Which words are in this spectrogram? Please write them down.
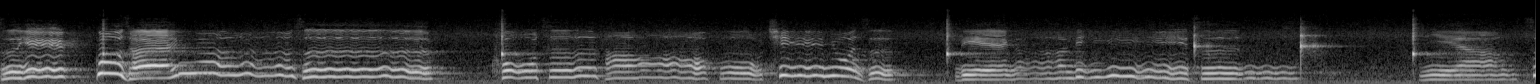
人自有个人是，可知道夫妻原是两离子，娘子。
